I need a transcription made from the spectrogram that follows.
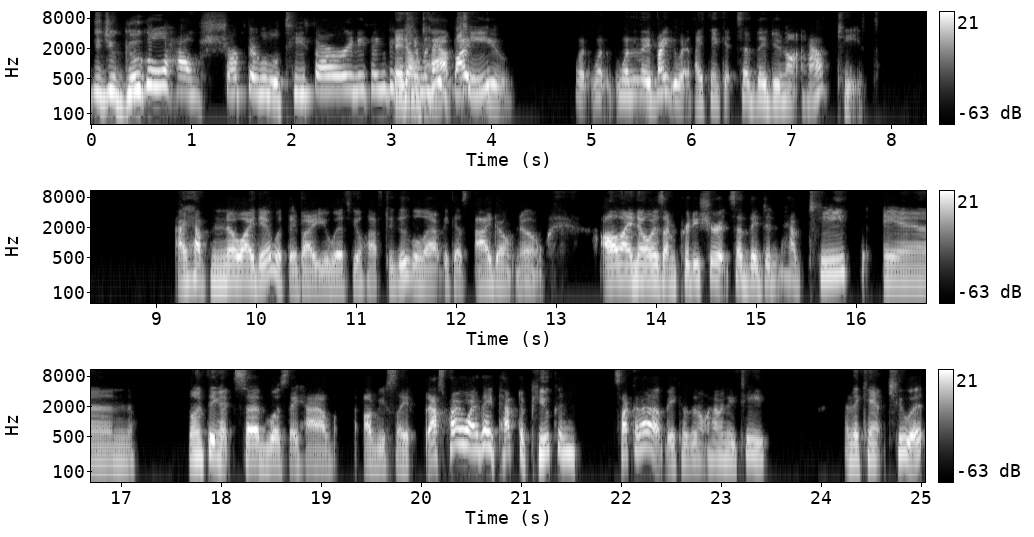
did you Google how sharp their little teeth are or anything? Because don't when have they bite teeth. you, what what what do they bite you with? I think it said they do not have teeth. I have no idea what they bite you with. You'll have to Google that because I don't know. All I know is I'm pretty sure it said they didn't have teeth. And the only thing it said was they have, obviously, that's probably why they have to puke and suck it up because they don't have any teeth and they can't chew it.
